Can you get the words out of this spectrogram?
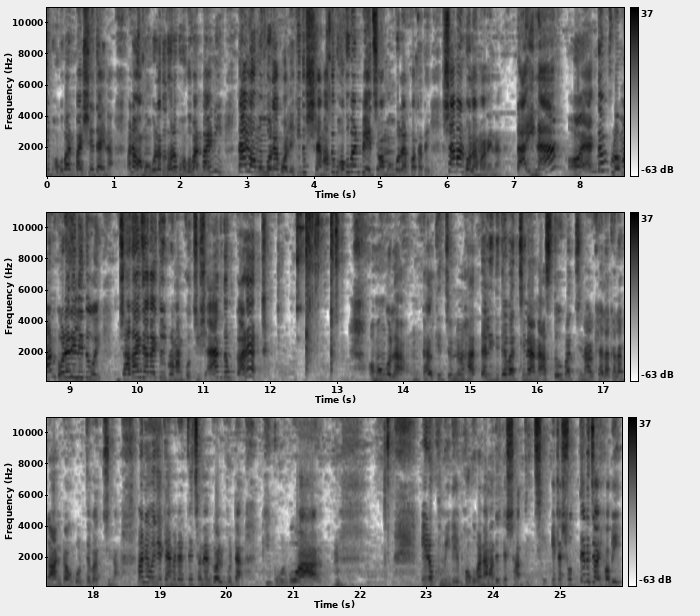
যে ভগবান পায় সে দেয় না। মানে অমঙ্গলা তো ধরো ভগবান পায়নি, তাই অমঙ্গলা বলে। কিন্তু শ্যামা তো ভগবান পেয়েছে অমঙ্গলার কথাতে। শ্যামার বলা মানে না। তাই না? ও একদম প্রমাণ করে দিলি তুই। জায়গায় জায়গায় তুই প্রমাণ করছিস। একদম কারেক্ট অমঙ্গলা কালকের জন্য হাততালি দিতে পারছি না, নাচতেও পারছি না, আর খেলা খেলা গানটাও করতে পারছি না। মানে ওই যে ক্যামেরার পেছনের গল্পটা। কি করব আর? এরকমই রে, ভগবান আমাদেরকে সাথ দিচ্ছে। এটা সত্যের জয় হবে।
